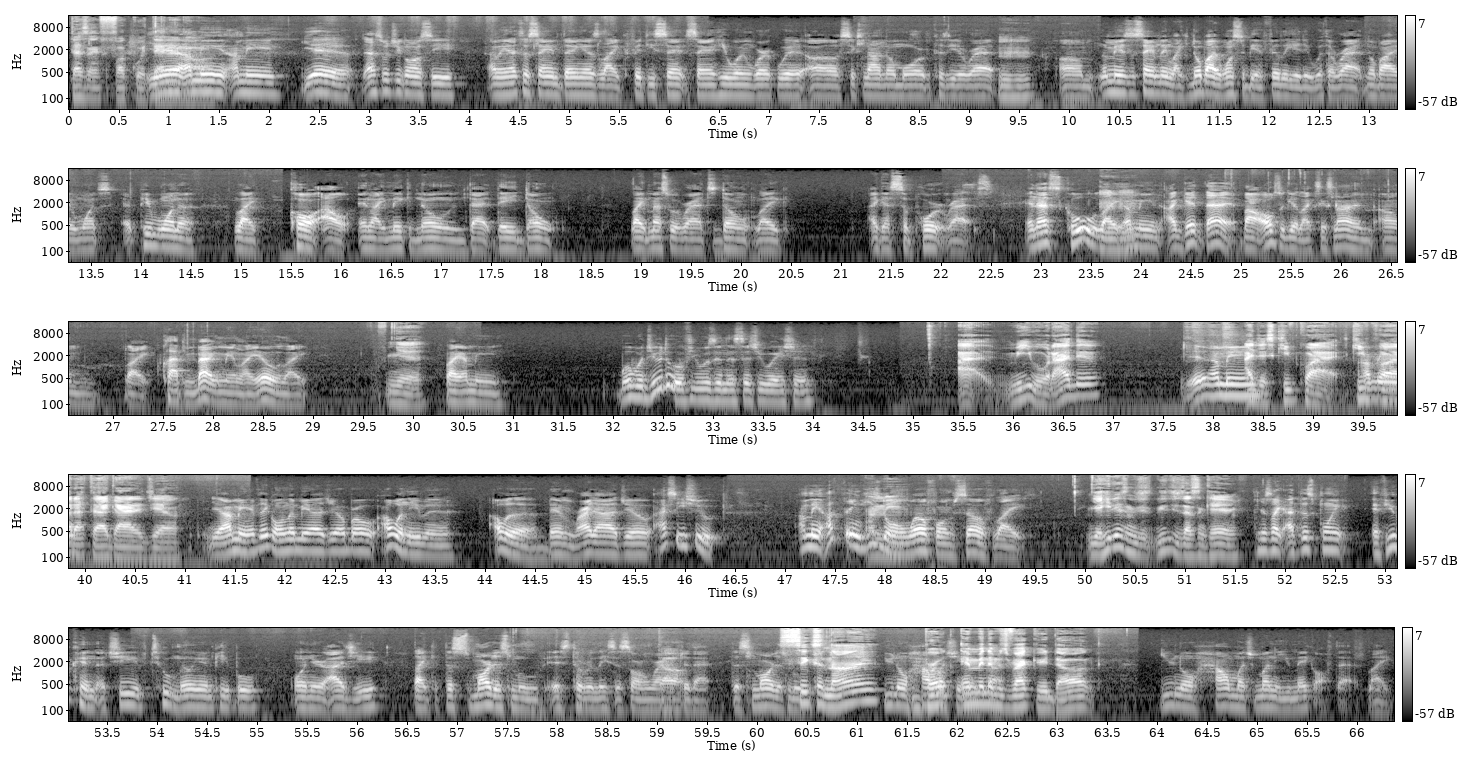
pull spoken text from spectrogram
doesn't fuck with that. Yeah, I mean, I mean, yeah, that's what you're gonna see. I mean, that's the same thing as like Fifty Cent saying he wouldn't work with uh Six Nine no more because he a rat. hmm Um, I mean, it's the same thing. Like nobody wants to be affiliated with a rat. Nobody wants. eh, People want to like call out and like make known that they don't like mess with rats. Don't like, I guess support rats, and that's cool. Like, I Mhm. mean, I get that, but I also get like Six Nine, um, like clapping back and being like, yo, like, Yeah. like I mean, what would you do if you was in this situation? I me what I do, Yeah, I mean, I just keep quiet. Keep I mean- quiet after I got out of jail. Yeah, I mean, if they gonna let me out of jail, bro, I wouldn't even. I would have been right out of jail. Actually, shoot. I mean, I think he's I mean- doing well for himself. Like, Yeah, he doesn't just he just doesn't care. just like at this point, if you can achieve two million people on your IG, like the smartest move is to release a song right Dog. after that. The smartest move. Six nine You know how broke much Eminem's record, dog. You know how much money you make off that. Like,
